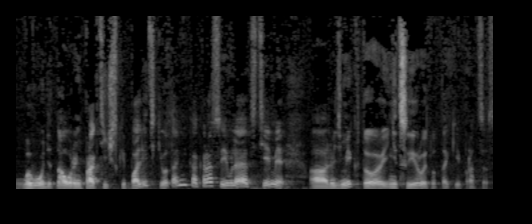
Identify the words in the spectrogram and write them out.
выводит на уровень практической политики, вот они как раз и являются теми а, людьми, кто инициирует вот такие процессы.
